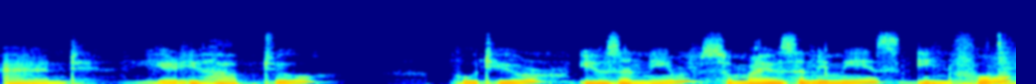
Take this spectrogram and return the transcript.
and here you have to put your username. So my username is info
